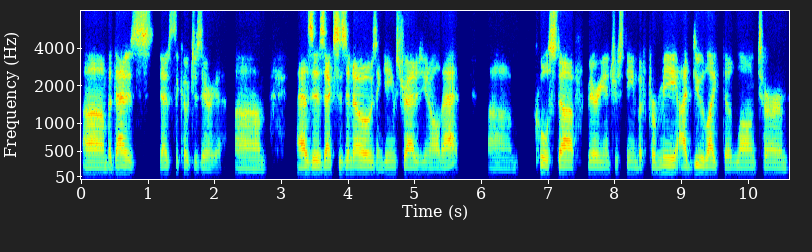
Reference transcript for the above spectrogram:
um, but that is that's the coach's area, um, as is X's and O's and game strategy and all that. Um, cool stuff, very interesting. But for me, I do like the long term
